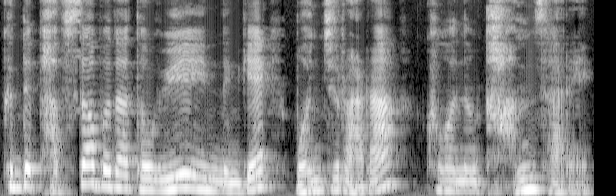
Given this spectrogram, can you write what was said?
근데 밥사보다 더 위에 있는 게 뭔 줄 알아? 그거는 감사래.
